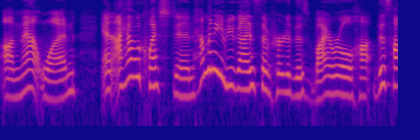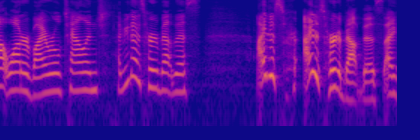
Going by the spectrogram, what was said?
on that one. And I have a question. How many of you guys have heard of this viral hot this hot water viral challenge? Have you guys heard about this? I just I just heard about this. I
